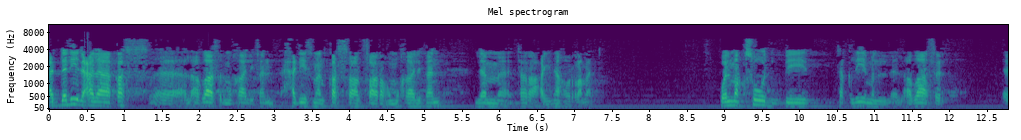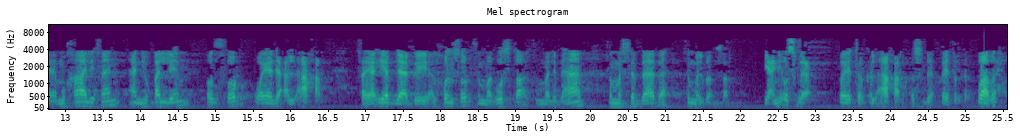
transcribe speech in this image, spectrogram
الدليل على قص آه، الأظافر مخالفا حديث من قص أظفاره مخالفا لم ترى عيناه الرمد. والمقصود بتقليم الأظافر آه، مخالفا أن يقلم أظفر ويدع الآخر. فيبدأ بالخنصر ثم الوسطى ثم الإبهام ثم السبابة ثم البنصر. يعني أصبع ويترك الآخر أصبع ويترك واضح؟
